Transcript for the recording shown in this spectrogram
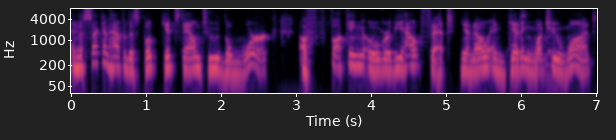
and yeah. the second half of this book gets down to the work of fucking over the outfit you know and getting Absolutely. what you want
